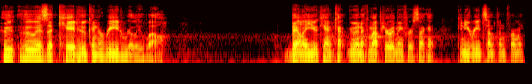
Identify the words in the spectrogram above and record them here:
Who who is a kid who can read really well? Bentley, you can. You want to come up here with me for a second? Can you read something for me?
